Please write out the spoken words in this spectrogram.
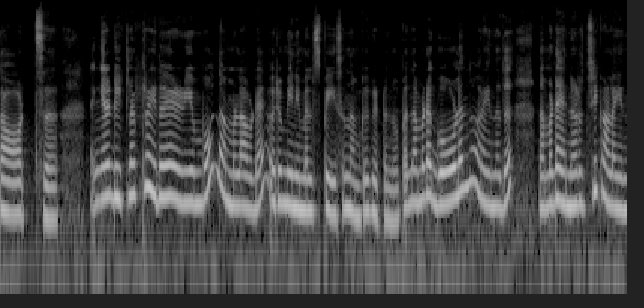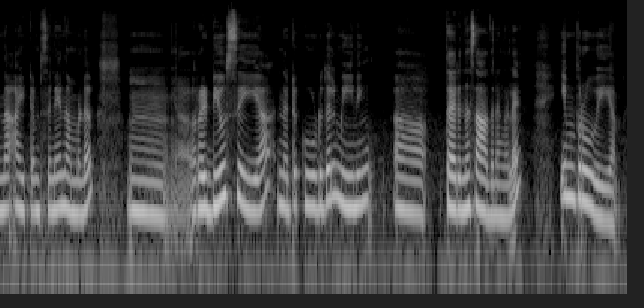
തോട്ട്സ് ഇങ്ങനെ ഡീക്ലട്ടർ ചെയ്ത് കഴിയുമ്പോൾ നമ്മളവിടെ ഒരു മിനിമൽ സ്പേസ് നമുക്ക് കിട്ടുന്നു. അപ്പം നമ്മുടെ ഗോൾ എന്ന് പറയുന്നത് നമ്മുടെ എനർജി കളയുന്ന ഐറ്റംസിനെ നമ്മൾ റെഡ്യൂസ് ചെയ്യുക. എന്നിട്ട് കൂടുതൽ മീനിങ് തരുന്ന സാധനങ്ങളെ ഇമ്പ്രൂവ് ചെയ്യാം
